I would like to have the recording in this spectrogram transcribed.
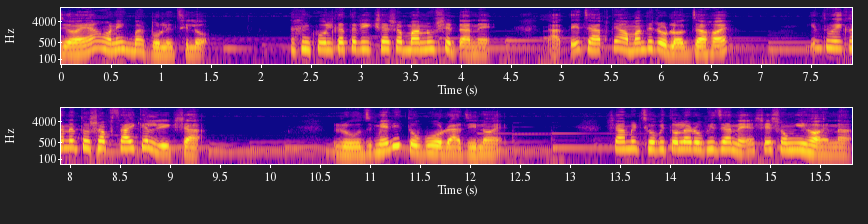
জয়া অনেকবার বলেছিল, কলকাতা রিক্সা সব মানুষে টানে, তাতে চাপতে আমাদেরও লজ্জা হয়। কিন্তু এখানে তো সব সাইকেল রিক্সা রোজমেরি তবুও রাজি নয়। স্বামীর ছবি তোলার অভিযানে সে সঙ্গী হয় না।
